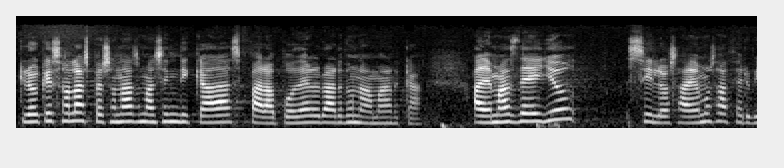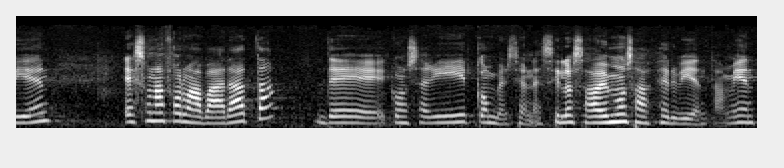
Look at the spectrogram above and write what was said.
Creo que son las personas más indicadas para poder hablar de una marca. Además de ello, si lo sabemos hacer bien, es una forma barata de conseguir conversiones, si lo sabemos hacer bien también.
